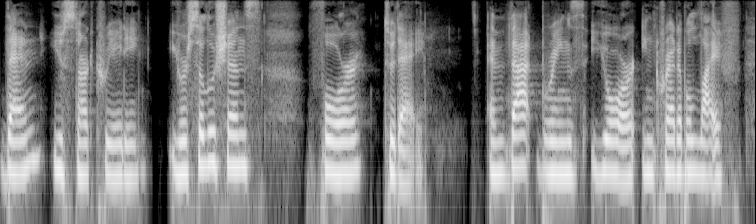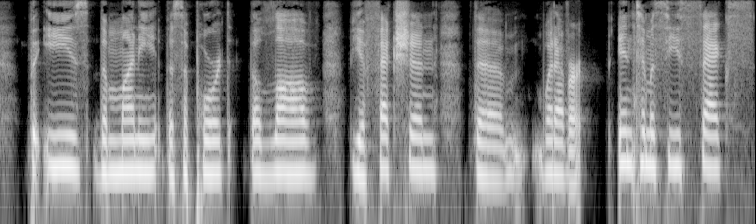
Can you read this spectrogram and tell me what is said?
Then you start creating your solutions for today. And that brings your incredible life the ease, the money, the support, the love, the affection, the whatever, intimacy, sex,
